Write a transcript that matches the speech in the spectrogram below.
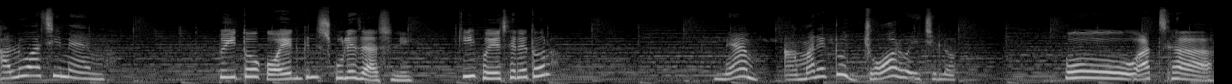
ভালো আছি ম্যাম। তুই তো কয়েকদিন স্কুলে যাসনি। কি হয়েছে রে তোর? ম্যাম আমার একটু জ্বর হয়েছিল। ও আচ্ছা।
